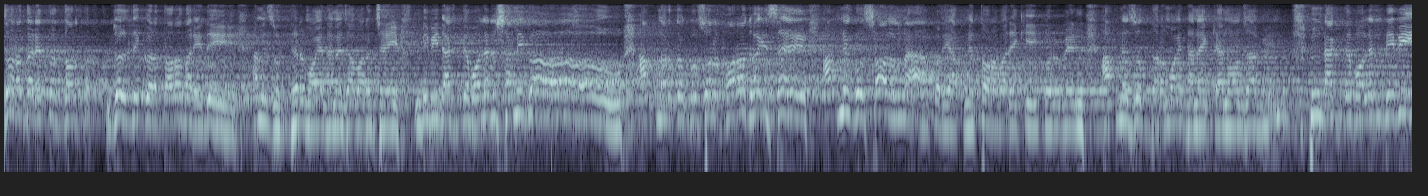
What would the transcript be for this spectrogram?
জোরদারে তো জলদি করে তরবারি দে। আমি যুদ্ধের ময়দানে যাবার চাই। বিবি ডাকতে বলেন, স্বামী গো, আপনার তো গোসল ফরজ হয়েছে আপনি গোসল না করে আপনি তরবারি কি করবেন? আপনি যুদ্ধের ময়দানে কেন যাবেন? ডাকতে বলেন, বিবি,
